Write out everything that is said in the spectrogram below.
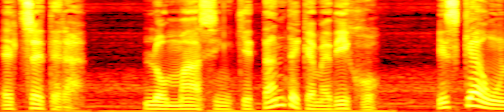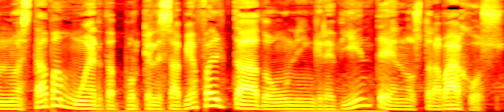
etc. Lo más inquietante que me dijo es que aún no estaba muerta porque les había faltado un ingrediente en los trabajos.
